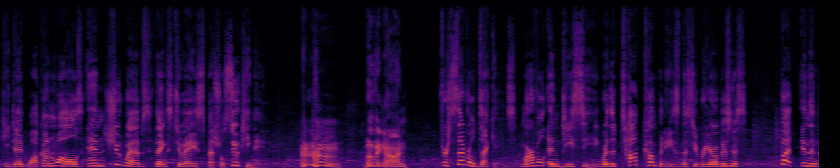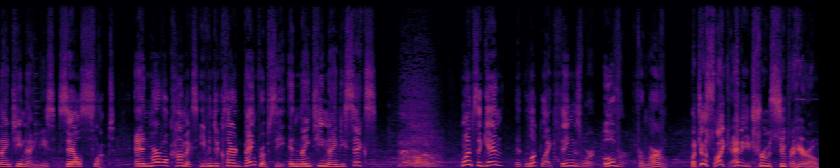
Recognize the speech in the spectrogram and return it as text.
he did walk on walls and shoot webs thanks to a special suit he made. Moving on. For several decades, Marvel and DC were the top companies in the superhero business. But in the 1990s, sales slumped, and Marvel Comics even declared bankruptcy in 1996. Once again, it looked like things were over for Marvel. But just like any true superhero,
